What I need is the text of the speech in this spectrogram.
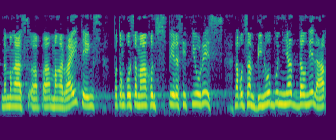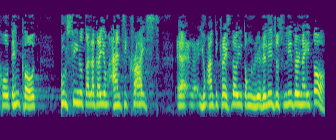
ng mga uh, mga writings patungkol sa mga conspiracy theorists na kung saan binubunyag daw nila, quote and quote, kung sino talaga yung Antichrist. Eh, yung Antichrist daw itong religious leader na ito.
